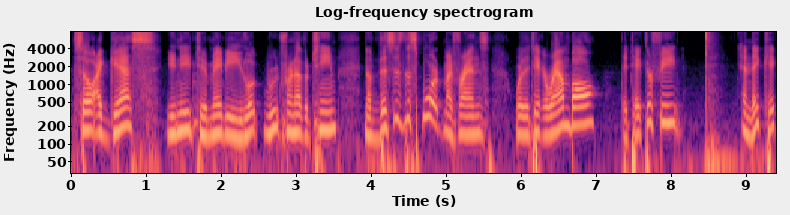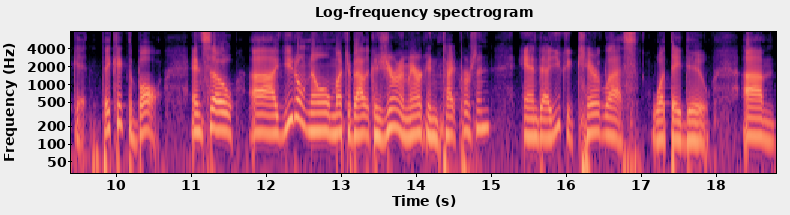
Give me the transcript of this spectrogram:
so I guess you need to maybe look root for another team. Now, this is the sport, my friends, where they take a round ball, they take their feet, and they kick it. They kick the ball. And so uh, you don't know much about it because you're an American type person, and uh, you could care less what they do. Um,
